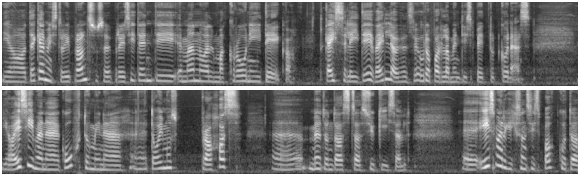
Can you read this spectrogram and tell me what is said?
ja tegemist oli Prantsuse presidendi Emmanuel Macroni ideega käis selle idee välja ühes Europarlamendis peetud kõnes. ja esimene kohtumine eh, toimus Prahas eh, möödunud aasta sügisel eh, eesmärgiks on siis pakkuda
